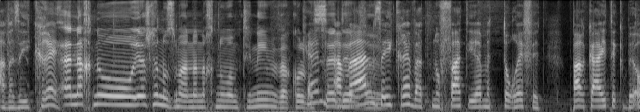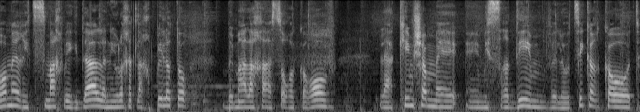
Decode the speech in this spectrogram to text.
אבל זה יקרה. אנחנו, יש לנו זמן, אנחנו ממתינים והכל כן, בסדר. אבל ו- זה יקרה והתנופה תהיה מטורפת. פארק ההייטק בעומר יצמח ויגדל, אני הולכת להכפיל אותו במהלך העשור הקרוב, להקים שם אה, אה, משרדים ולהוציא קרקעות,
